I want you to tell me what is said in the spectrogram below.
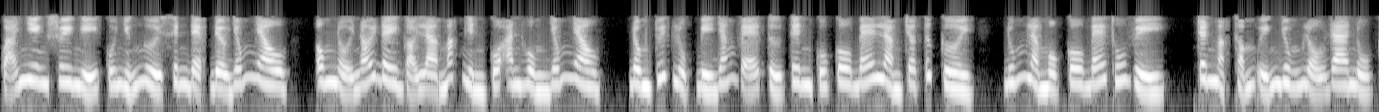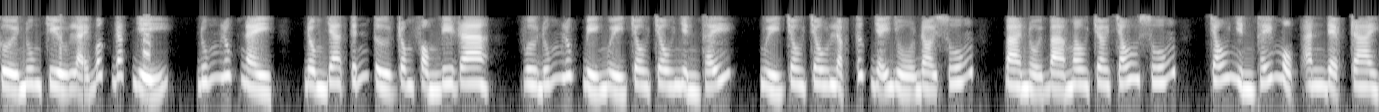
quả nhiên suy nghĩ của những người xinh đẹp đều giống nhau, ông nội nói đây gọi là mắt nhìn của anh hùng giống nhau, đồng tuyết lục bị dáng vẻ tự tin của cô bé làm cho tức cười, đúng là một cô bé thú vị, trên mặt thẩm uyển dung lộ ra nụ cười nuông chiều lại bất đắc dĩ, đúng lúc này, đồng gia tính từ trong phòng đi ra, vừa đúng lúc bị ngụy Châu Châu nhìn thấy, ngụy Châu Châu lập tức dãy dụa đòi xuống, bà nội bà mau cho cháu xuống, cháu nhìn thấy một anh đẹp trai,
